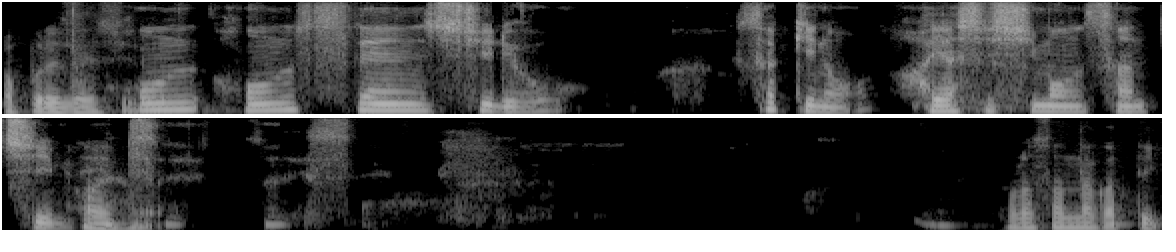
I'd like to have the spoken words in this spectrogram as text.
あ、プレゼン資料。本本選資料。さっきの林志門さんチームのやつですね。村さん、なんかて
